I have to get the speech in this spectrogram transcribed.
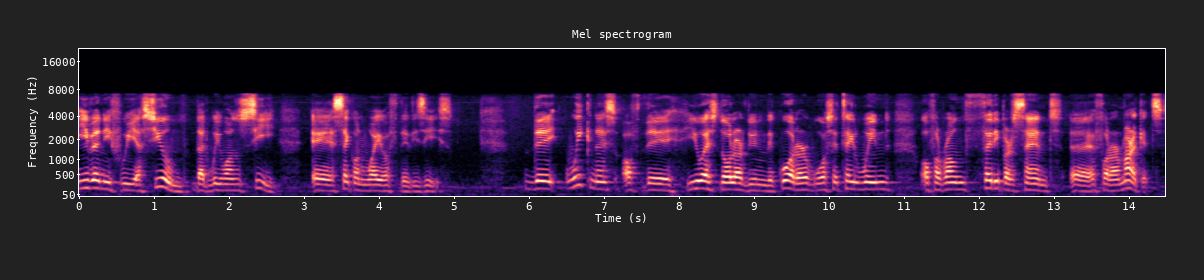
even if we assume that we won't see a second wave of the disease. The weakness of the US dollar during the quarter was a tailwind of around 30% uh, for our markets,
